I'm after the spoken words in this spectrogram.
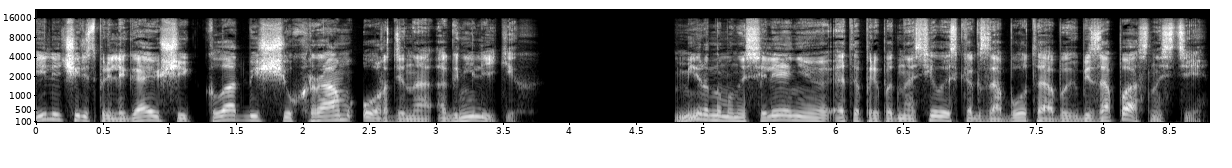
или через прилегающий к кладбищу храм Ордена Огнеликих. Мирному населению это преподносилось как забота об их безопасности,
